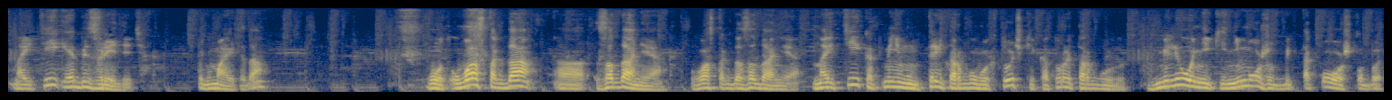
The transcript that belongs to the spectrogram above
найти и обезвредить. Понимаете, да? Вот, у вас тогда э, задание, у вас тогда задание найти как минимум три торговых точки, которые торгуют. В миллионнике не может быть такого, чтобы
